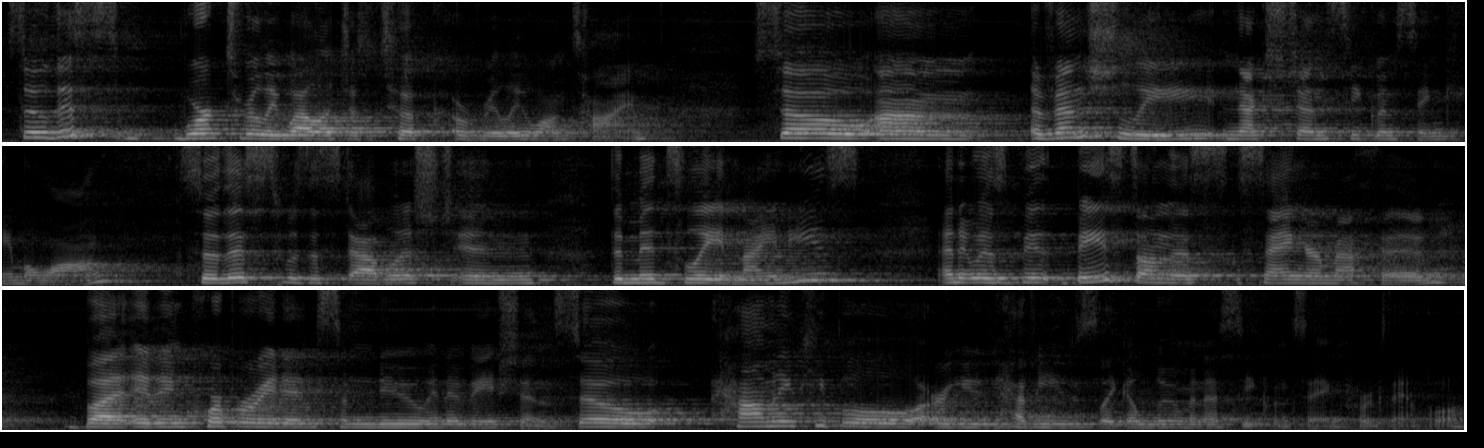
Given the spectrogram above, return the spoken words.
So this worked really well, it just took a really long time. So um, eventually, next-gen sequencing came along. So this was established in the mid to late 90s, and it was based on this Sanger method, but it incorporated some new innovations. So how many people are you, have used like Illumina sequencing, for example?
